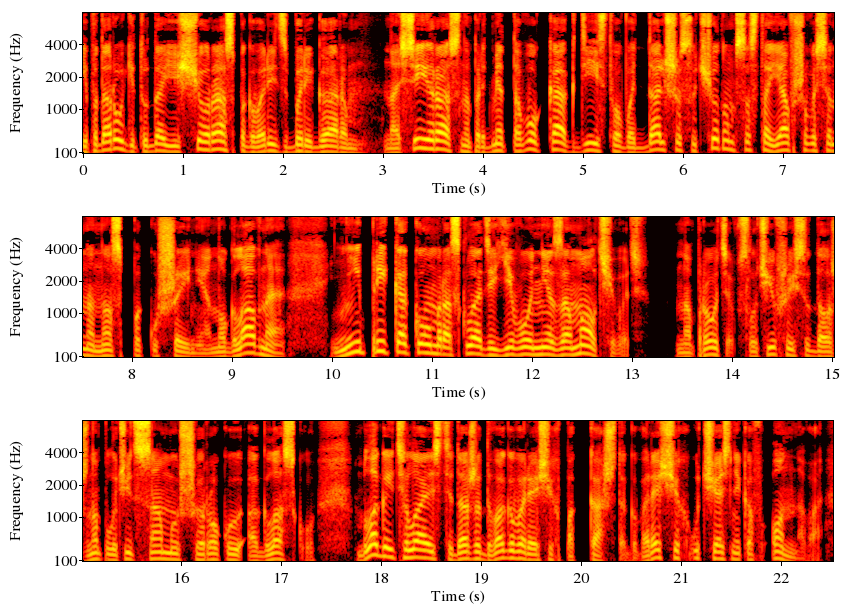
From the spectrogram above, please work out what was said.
и по дороге туда еще раз поговорить с Боригаром, на сей раз на предмет того, как действовать дальше с учетом состоявшегося на нас покушения. Но главное, ни при каком раскладе его не замалчивать. Напротив, случившееся должно получить самую широкую огласку. Благо и тела есть даже два говорящих пока что, говорящих участников онного —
